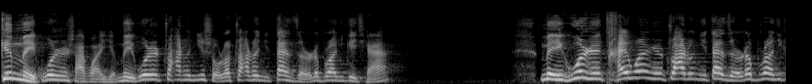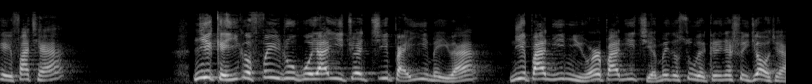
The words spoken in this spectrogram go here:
跟美国人啥关系？美国人抓住你手了，抓住你蛋子儿了，不让你给钱？美国人、台湾人抓住你蛋子儿了，不让你给发钱？你给一个非洲国家一捐几百亿美元？你把你女儿、把你姐妹都送给跟人家睡觉去，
